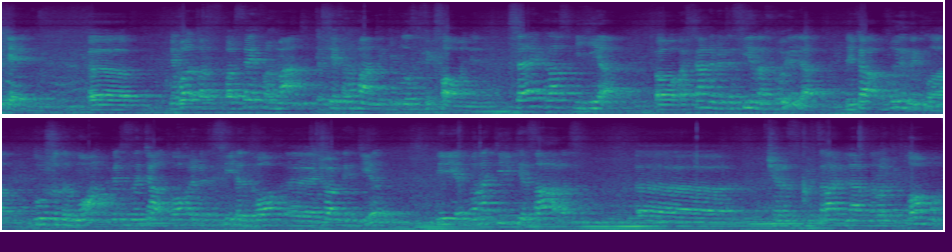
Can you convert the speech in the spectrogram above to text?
Окей. Е, і от ось, ось цей фрагмент, ось цей фрагмент, які були зафіксовані, це якраз і є е, ось ця гравітаційна хвиля, яка виникла дуже давно від злиття двох гравітаційних двох е, чорних дір І вона тільки зараз, е, через півтора мільярда років тому,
